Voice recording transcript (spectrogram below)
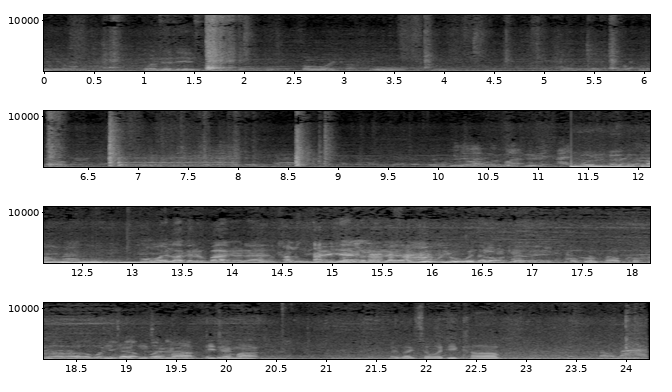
เหนียววันนี้ Soloy cup. โอ้พี่หน่อยพี่บอลไม่ถ่ายโอ้ยรักกันมากเลยนะอบคุณค่ะอย่าแยกกันเลยนะอบคุณนะคะอยู่อยู่ไว้ตลอดเลยขอบคุณครับขอบคุณครับดีใจดีใจมากดีใจมากบ๊ายบายสวัสดีครับ หล่อมาก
